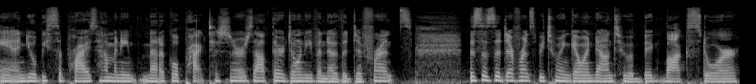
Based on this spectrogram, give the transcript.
and you'll be surprised how many medical practitioners out there don't even know the difference. This is the difference between going down to a big box store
